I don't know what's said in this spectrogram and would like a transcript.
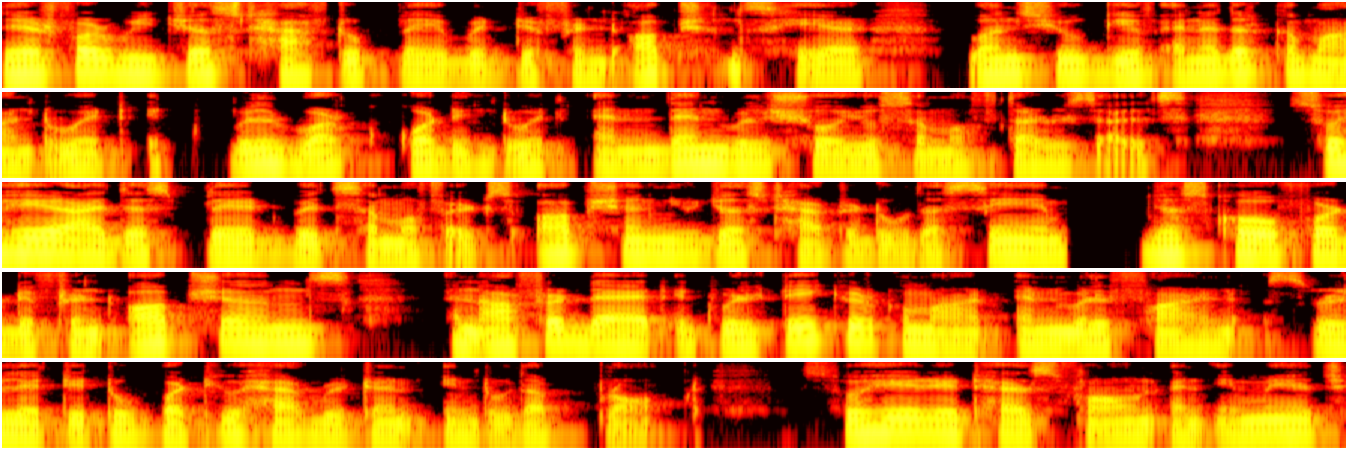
Therefore we just have to play with different options here. Once you give another command to it it will work according to it and then will show you some of the results. So here i just played with some of its option. You just have to do the same. Just go for different options and after that it will take your command and will find related to what you have written into the prompt so here it has found an image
